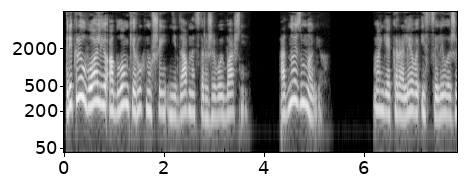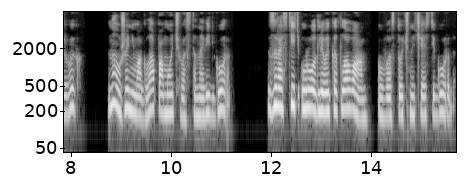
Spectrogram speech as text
Прикрыл вуалью обломки рухнувшей недавно сторожевой башни. Одной из многих. Магия королевы исцелила живых, но уже не могла помочь восстановить город. Зарастить уродливый котлован в восточной части города,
